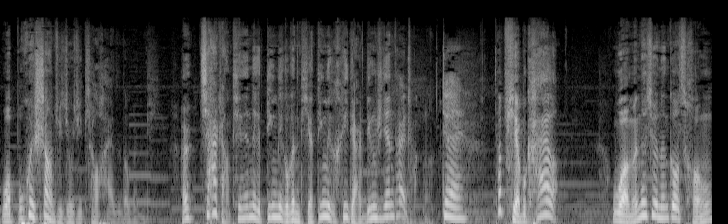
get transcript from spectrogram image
我不会上去就去挑孩子的问题，而家长天天那个盯那个问题啊，盯那个黑点，盯时间太长了，对，他撇不开了。我们呢就能够从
